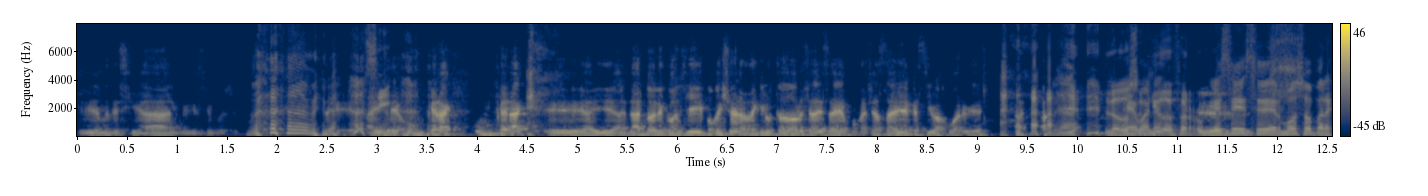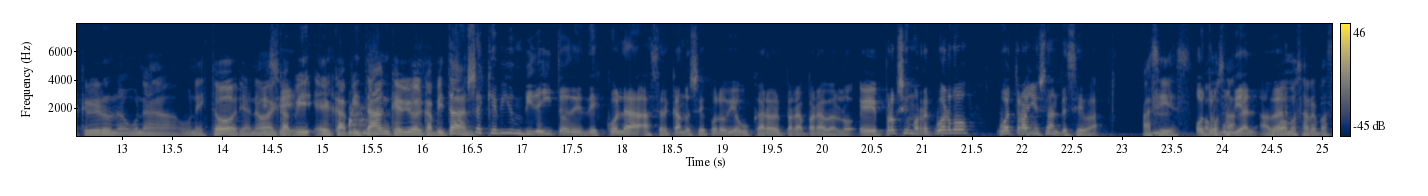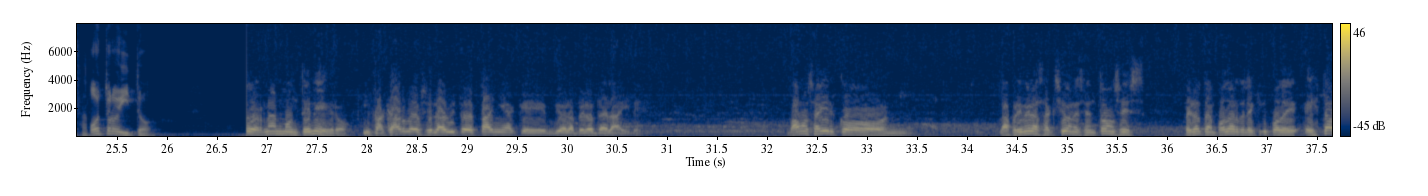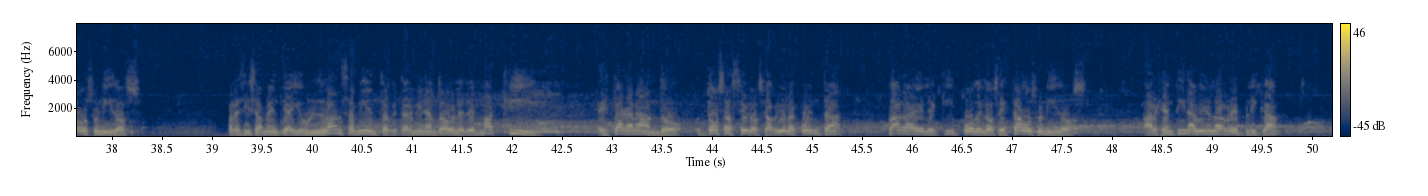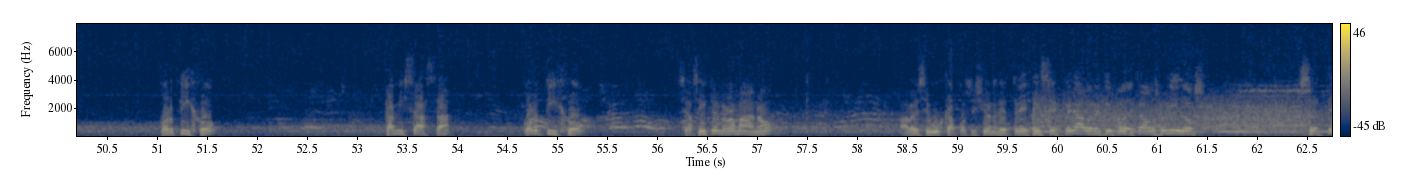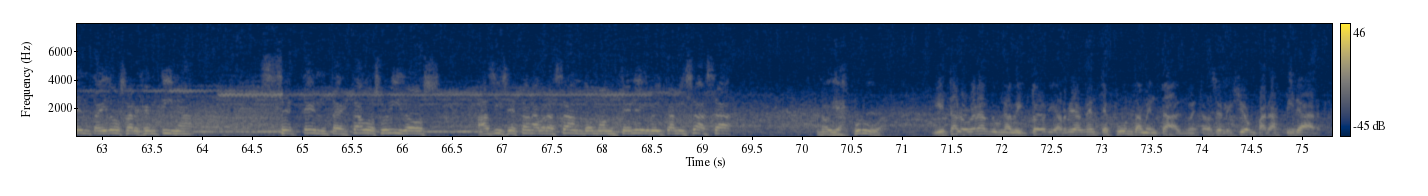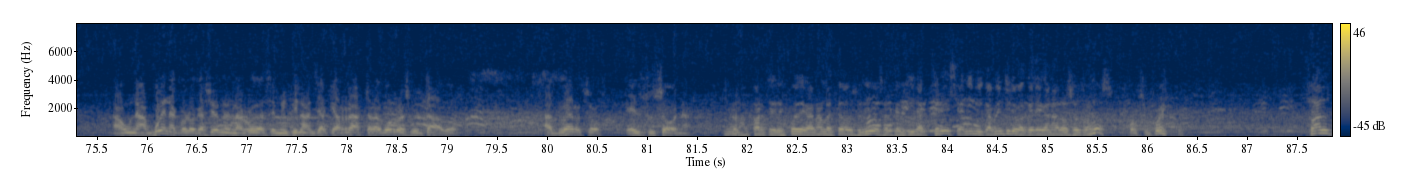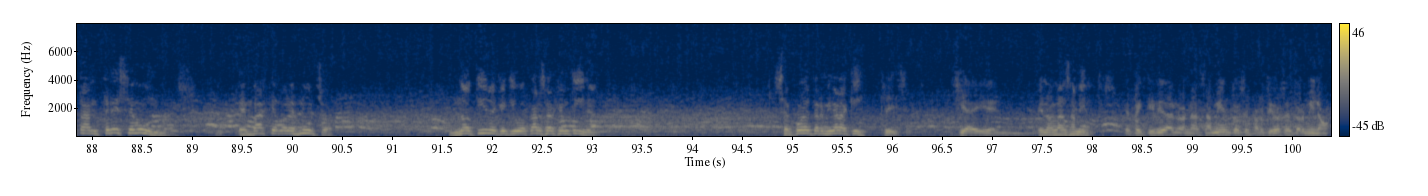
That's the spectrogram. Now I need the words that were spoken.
me decía algo. y que sé. Eh, ahí Sí. un crack, un crack eh, ahí dándole con sí, porque yo era reclutador ya de esa época, ya sabía que se iba a jugar bien. Los dos Eh, bueno, de ferro. eh, Ese es hermoso para escribir una, una- una historia, ¿no? El, sí. capi- el capitán que vio al capitán. ¿Vos sabés que vi un videito de, de Escola acercándose? Después lo voy a buscar a ver para, para verlo. Eh, próximo recuerdo, cuatro años antes, Eva. Así es. Otro Vamos mundial. A ver. Vamos a repasar. Otro hito. Hernán Montenegro. Y Facardo es el árbitro de España que envió la pelota al aire. Vamos a ir con las primeras acciones entonces. Pelota en poder del equipo de Estados Unidos. Precisamente hay un lanzamiento que termina en doble de McKee. Está ganando 2 a 0, se abrió la cuenta para el equipo de los Estados Unidos. Argentina viene en la réplica. Cortijo. Camisaza. Cortijo. Se asiste en Romano. A ver si busca posiciones de tres. Desesperado el equipo de Estados Unidos. 72 Argentina. 70 Estados Unidos. Allí se están abrazando Montenegro y Camisaza. No, y Aspurúa. Y está logrando una victoria realmente fundamental nuestra selección para aspirar a una buena colocación en la rueda semifinal, ya que arrastra dos resultados adversos en su zona. No, aparte, después de ganar a Estados Unidos, Argentina crece anímicamente y le va a querer ganar a los otros dos. Por supuesto. Faltan tres segundos. En básquetbol es mucho. No tiene que equivocarse Argentina. Se puede terminar aquí, Sí, sí. Si hay en en los lanzamientos. efectividad en los lanzamientos, el partido se terminó.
